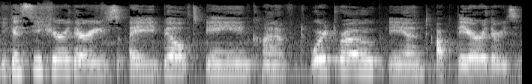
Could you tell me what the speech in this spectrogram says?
you can see here there is a built-in kind of wardrobe and up there there is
